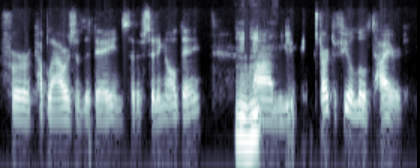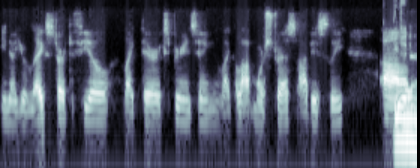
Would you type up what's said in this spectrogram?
for a couple hours of the day instead of sitting all day, mm-hmm. um, you start to feel a little tired. You know, your legs start to feel like they're experiencing like a lot more stress. Obviously, um, yeah.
